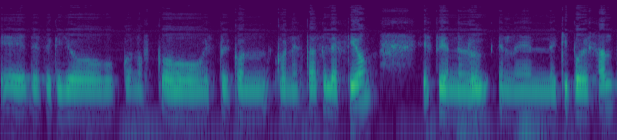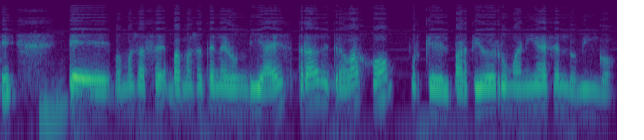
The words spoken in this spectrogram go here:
eh, desde que yo conozco, estoy con, con esta selección, estoy en el, en el equipo de Santi, eh, vamos, a hacer, vamos a tener un día extra de trabajo porque el partido de Rumanía es en domingo,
